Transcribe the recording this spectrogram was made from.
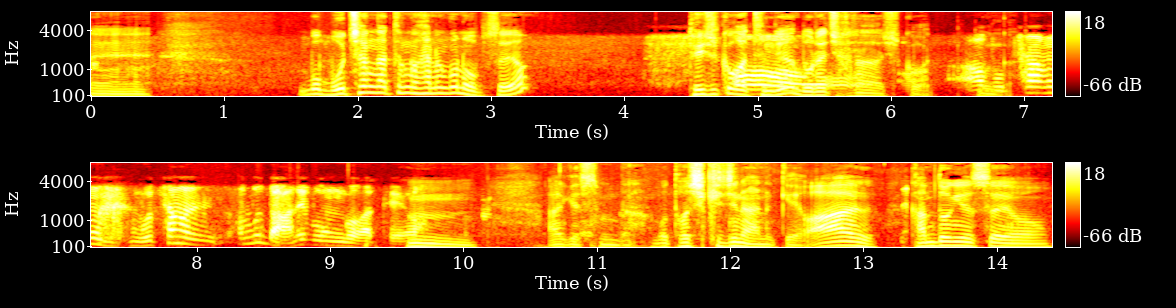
네. 뭐, 모창 같은 거 하는 건 없어요? 되실 것 같은데요? 어, 노래 잘하실 것 같아요. 아, 모창, 모창을 한 번도 안 해본 것 같아요. 음, 알겠습니다. 뭐 더 시키지는 않을게요. 아유, 감동이었어요.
